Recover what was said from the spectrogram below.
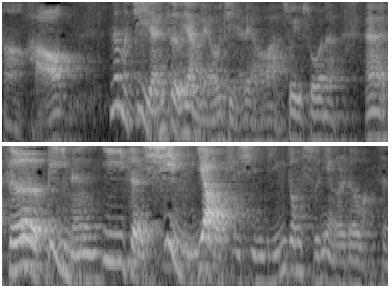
啊，好。那么既然这样了解了啊，所以说呢，哎，则必能依着信要之心，临终十念而得往生。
